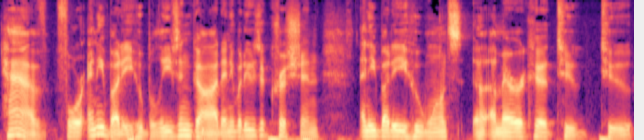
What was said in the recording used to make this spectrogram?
have for anybody who believes in God, anybody who's a Christian, anybody who wants uh, America to to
